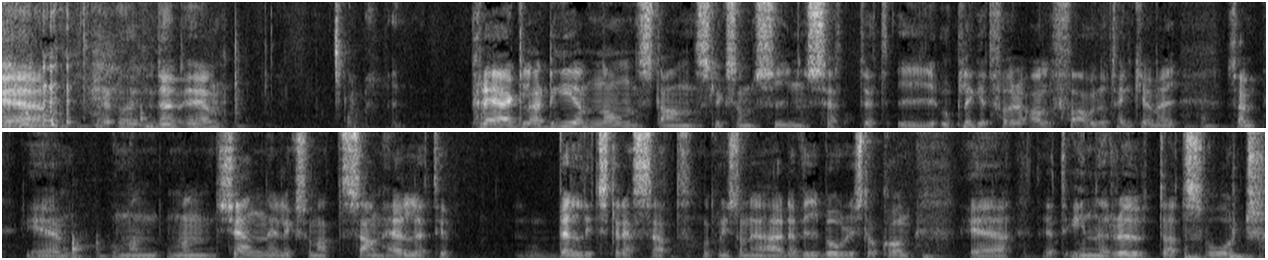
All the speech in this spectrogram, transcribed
Eh, eh du, eh, präglar det någonstans liksom synsättet i upplägget för alfa? Och då tänker jag mig så här, eh, om, man, om man känner liksom att samhället är väldigt stressat, åtminstone här där vi bor i Stockholm. Eh, ett inrutat, svårt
